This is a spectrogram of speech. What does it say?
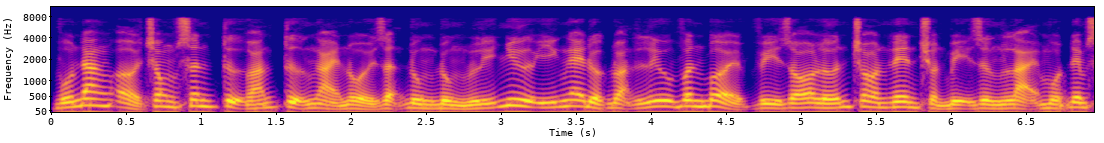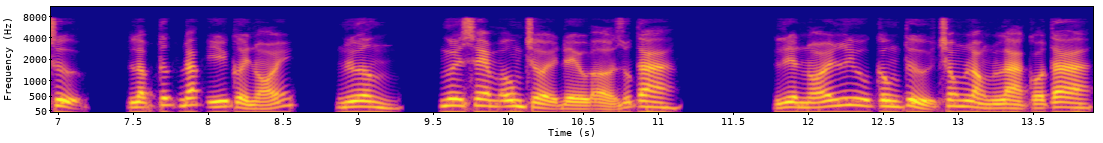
Vốn đang ở trong sân tự oán tự ngải nổi giận đùng đùng lý như ý nghe được đoạn Lưu Vân bởi vì gió lớn cho nên chuẩn bị dừng lại một đêm sự, lập tức đắc ý cười nói, nương, ngươi xem ông trời đều ở giúp ta. Liền nói Lưu công tử trong lòng là có ta,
